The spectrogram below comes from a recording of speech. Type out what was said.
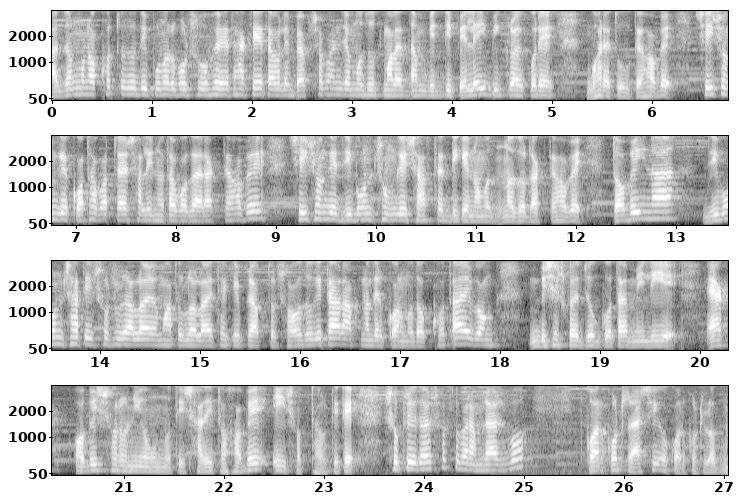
আর জন্ম নক্ষত্র যদি পুনর্বসু হয়ে থাকে, তাহলে ব্যবসা বাণিজ্য মজুত মালের দাম বৃদ্ধি পেলেই বিক্রয় করে ঘরে তুলতে হবে। সেই সঙ্গে কথাবার্তায় শালীনতা বজায় রাখতে হবে। সেই সঙ্গে জীবন সঙ্গে স্বাস্থ্যের দিকে নজর রাখতে হবে। তবেই না, জীবনসাথী শ্বশুরালয়, মাতুলালয় থেকে প্রাপ্ত সহযোগিতা আর আপনাদের কর্মদক্ষতা এবং বিশেষ করে যোগ্যতা মিলিয়ে এক অবিস্মরণীয় উন্নতি সাধিত হবে এই সপ্তাহটিতে। সুপ্রিয় দর্শক এবার আমরা আসব কর্কট রাশি ও কর্কট লগ্ন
